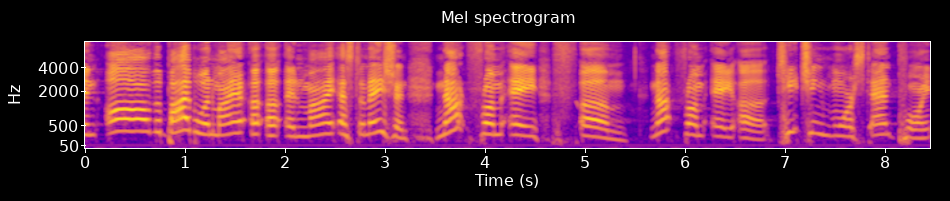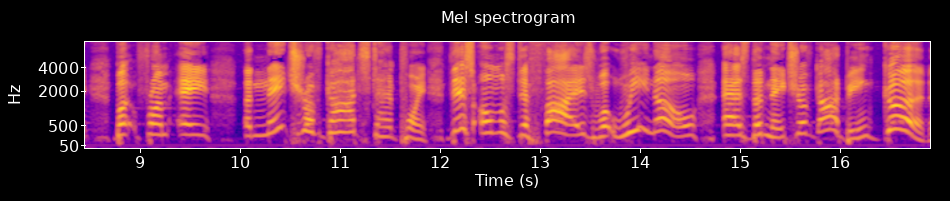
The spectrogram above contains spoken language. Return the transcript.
in all the Bible, in my uh, uh, in my estimation. Not from a um, not from a uh, teaching more standpoint, but from a, a nature of God standpoint. This almost defies what we know as the nature of God being good.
